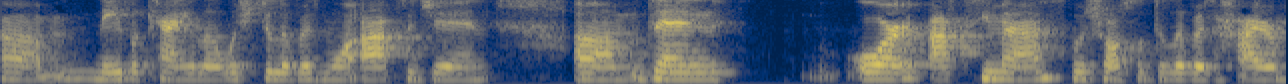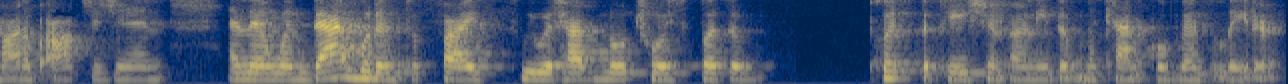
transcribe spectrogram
um, nasal cannula, which delivers more oxygen, um, then or oxymask, which also delivers a higher amount of oxygen. And then when that wouldn't suffice, we would have no choice but to put the patient underneath the mechanical ventilator.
